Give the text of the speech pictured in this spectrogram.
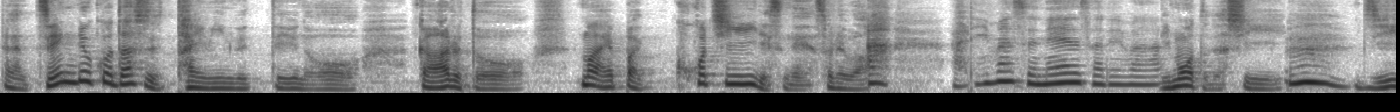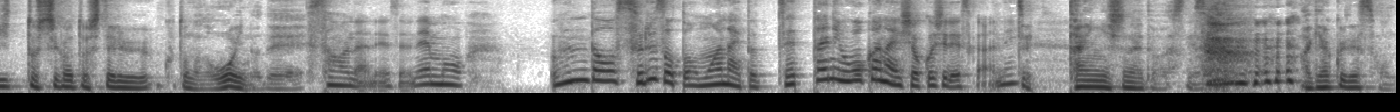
だから全力を出すタイミングっていうのを、があると、まあやっぱり心地いいですね、それは。あ、ありますね、それは。リモートだし、うん、じっと仕事してることのが多いので。そうなんですよね。もう、運動するぞと思わないと絶対に動かない職種ですからね。絶対にしないと思いますね。真逆です、本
